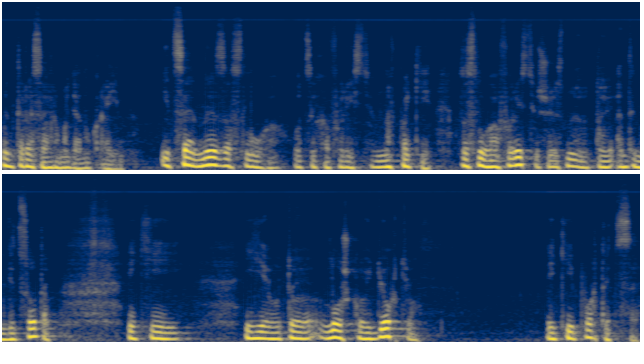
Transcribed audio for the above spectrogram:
в інтересах громадян України. І це не заслуга оцих аферистів. Навпаки, заслуга аферистів, що існує той один відсоток, який є отою ложкою дьогтю, який портить все.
